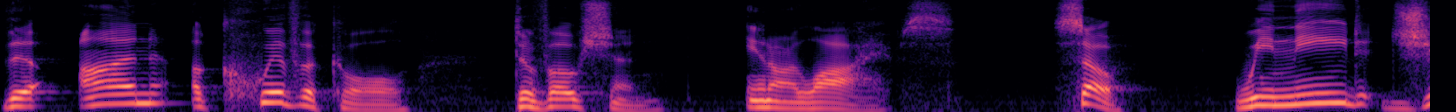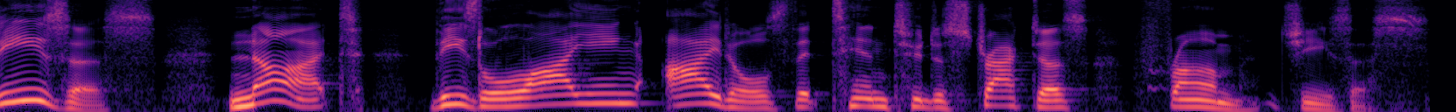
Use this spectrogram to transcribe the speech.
the unequivocal devotion in our lives. So, we need Jesus, not these lying idols that tend to distract us from Jesus.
